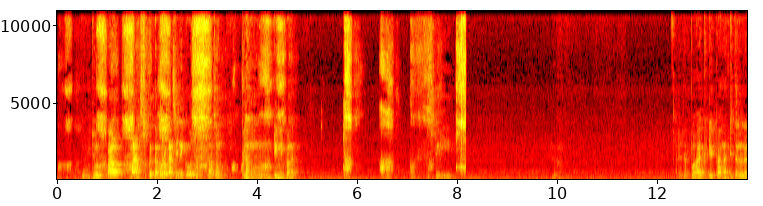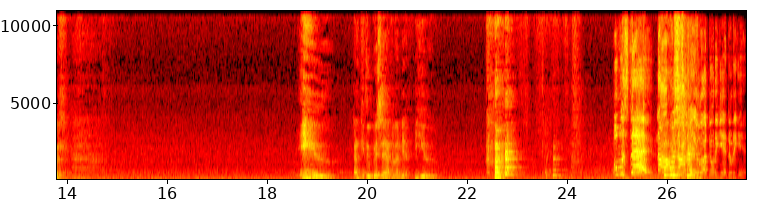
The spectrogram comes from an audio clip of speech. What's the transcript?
Uh, itu kalau masuk ke tenggorokan sini ke usus langsung gleng dingin banget. Speed. Loh. Rebahan gede banget di telan. Iu. Kan gitu biasanya telan dia. Iu. What was that? Nah, nah, nah, nah. Do it again. Do it again.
